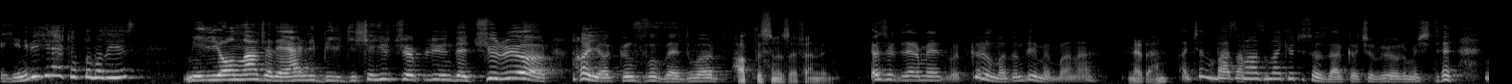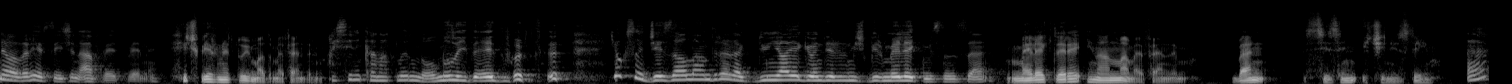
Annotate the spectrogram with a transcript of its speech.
E yeni bilgiler toplamalıyız. Milyonlarca değerli bilgi şehir çöplüğünde çürüyor. Ay akılsız Edward. Haklısınız efendim. Özür dilerim Edward. Kırılmadın değil mi bana? Neden? Ay canım bazen ağzımdan kötü sözler kaçırıyorum işte. Ne olur hepsi için affet beni. Hiçbirini duymadım efendim. Ay senin kanatların olmalıydı Edward. Yoksa cezalandırarak dünyaya gönderilmiş bir melek misin sen? Meleklere inanmam efendim. Ben sizin içinizdeyim. Ha?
